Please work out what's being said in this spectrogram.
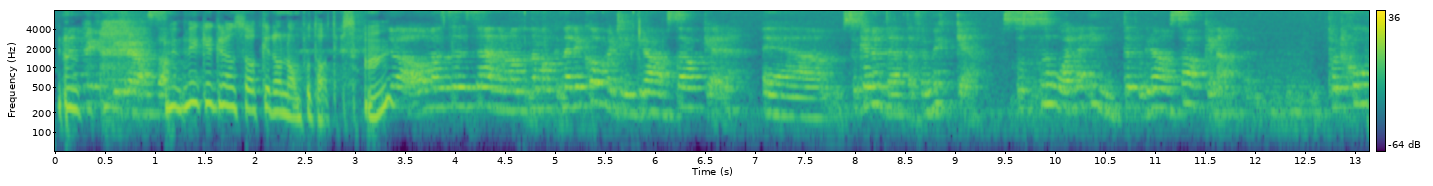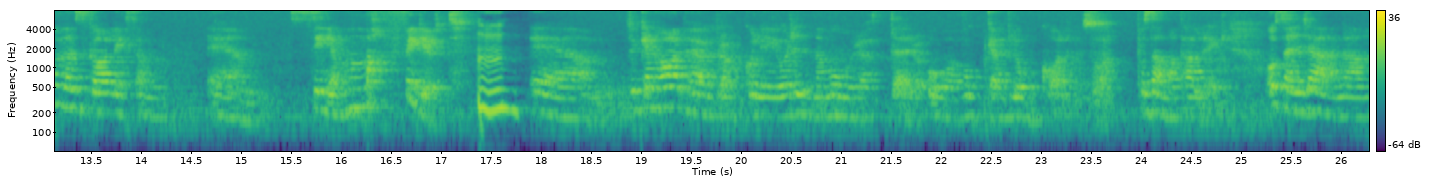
Mycket grönsaker. Mycket grönsaker och någon potatis. Mm. Ja, om man säger så här, när, man, när, man, när det kommer till grönsaker eh, så kan du inte äta för mycket. Så snåla inte på grönsakerna. Portionen ska liksom eh, se maffig ut. Mm. Eh, du kan ha en hög broccoli och rivna morötter och vokad blomkål så, på samma tallrik. Och sen gärna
